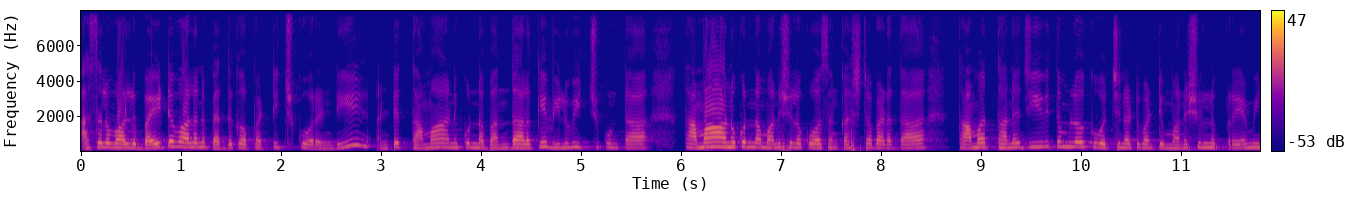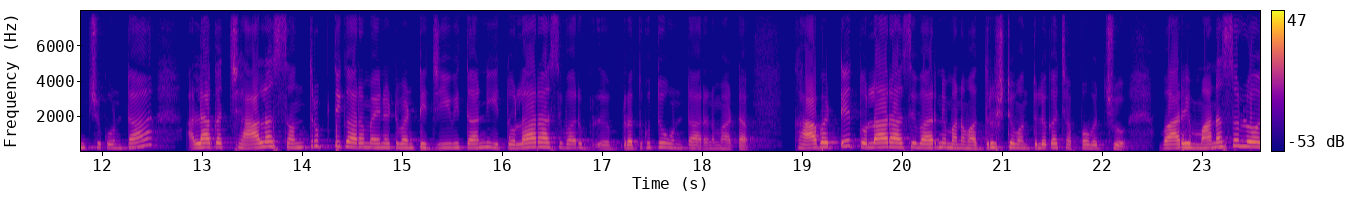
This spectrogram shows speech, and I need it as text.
అసలు వాళ్ళు బయట వాళ్ళని పెద్దగా పట్టించుకోరండి. అంటే తమ అనుకున్న బంధాలకే విలువ ఇచ్చుకుంటా తమ అనుకున్న మనుషుల కోసం కష్టపడతా తమ తన జీవితంలోకి వచ్చినటువంటి మనుషులను ప్రేమించుకుంటా అలాగ చాలా సంతృప్తికరమైనటువంటి జీవితాన్ని ఈ తులారాశి వారు బ్రతుకుతూ ఉంటారనమాట కాబట్టే తులారాశి వారిని మనం అదృష్టవంతులుగా చెప్పవచ్చు. వారి మనసులో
